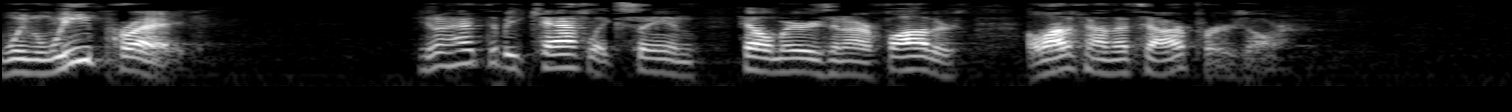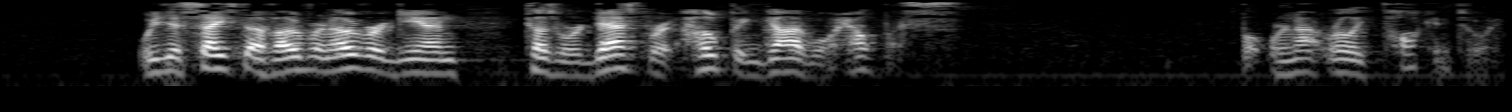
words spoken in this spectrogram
when we pray, you don't have to be Catholic saying Hail Marys and Our Fathers. A lot of times that's how our prayers are. We just say stuff over and over again because we're desperate, hoping God will help us. But we're not really talking to Him.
